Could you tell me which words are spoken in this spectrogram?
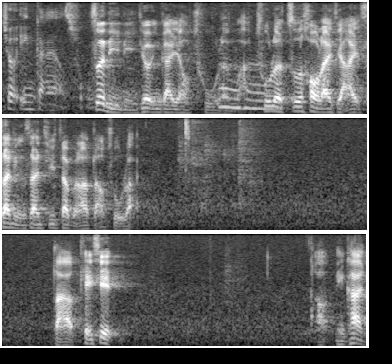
就应该要出，这里你就应该要出了嘛，嗯、出了之后来讲，哎，三零三七再把它打出来，打 K 线。好，你看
